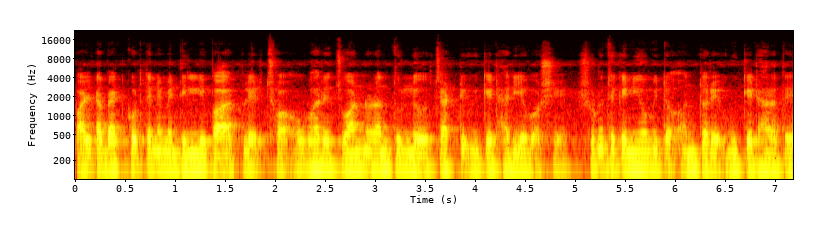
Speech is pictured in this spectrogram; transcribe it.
পাল্টা ব্যাট করতে নেমে দিল্লি পাওয়ার প্লের ছ ওভারে চুয়ান্ন রান তুললেও চারটি উইকেট হারিয়ে বসে। শুরু থেকে নিয়মিত অন্তরে উইকেট হারাতে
